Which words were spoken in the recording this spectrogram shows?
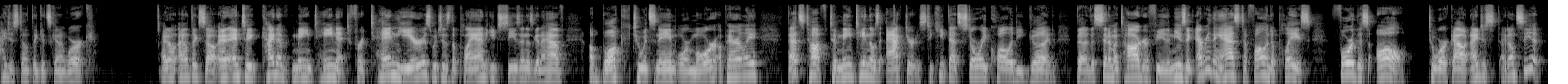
I just don't think it's gonna work. I don't I don't think so. And and to kind of maintain it for ten years, which is the plan. Each season is gonna have a book to its name or more. Apparently, that's tough to maintain those actors to keep that story quality good. The the cinematography, the music, everything has to fall into place for this all to work out. And I just, I don't see it.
